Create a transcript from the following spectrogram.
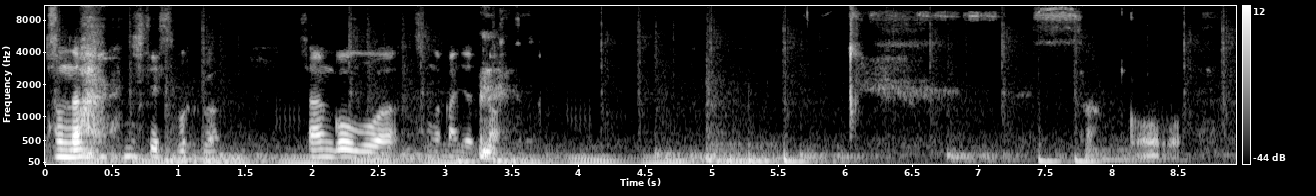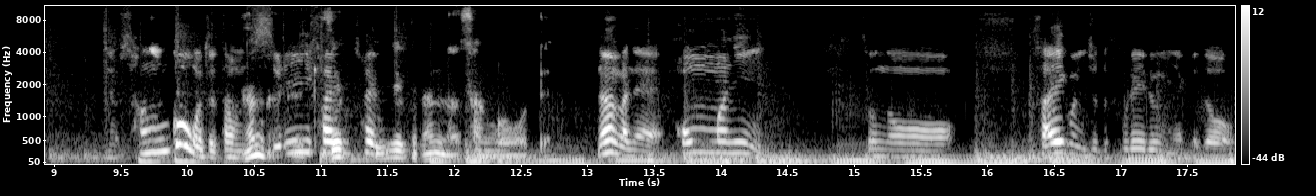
そんな感じです、僕は。355はそんな感じだった。355って多分なん355。結局なんなん三五五って。なんかね、ほんまに、その、最後にちょっと触れるんやけど、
